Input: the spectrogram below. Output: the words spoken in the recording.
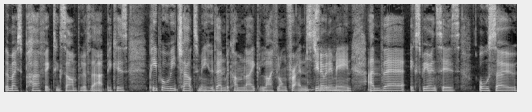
the most perfect example of that because people reach out to me who then become like lifelong friends. Do you know what I mean? And their experiences also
